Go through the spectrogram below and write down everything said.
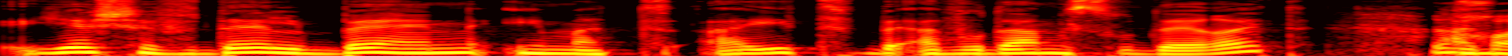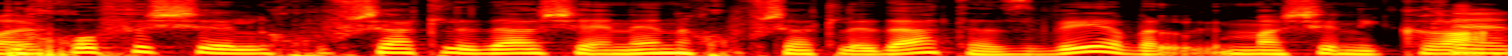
יש הבדל בין אם את היית בעבודה מסודרת, נכון. את בחופש של חופשת לידה שאיננה חופשת לידה, תעזבי, אבל מה שנקרא כן.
